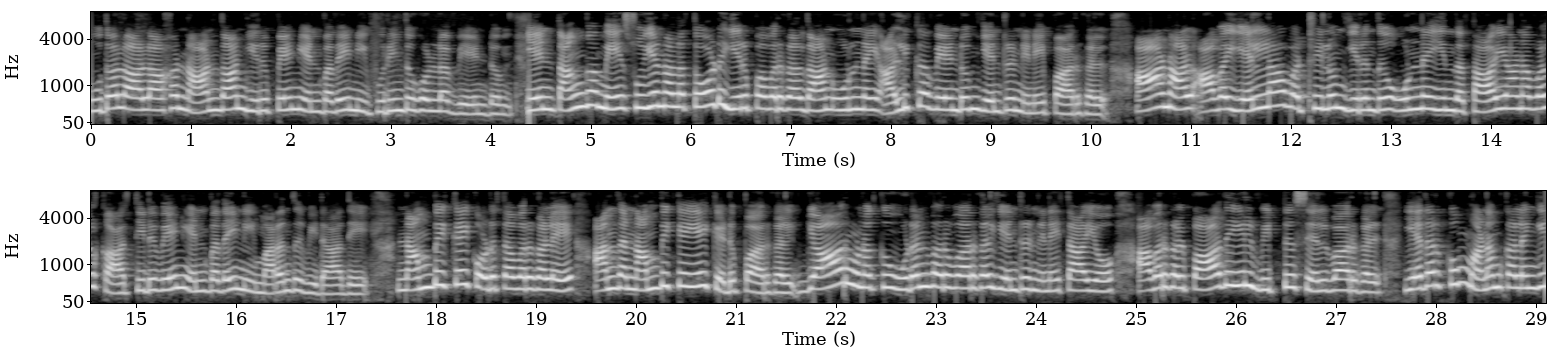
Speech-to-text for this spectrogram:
முதல் ஆளாக நான் தான் இருப்பேன் என்பதை நீ புரிந்து கொள்ள வேண்டும். என் தங்கமே சுயநலத்தோடு இருப்பவர்கள்தான் உன்னை அழிக்க வேண்டும் என்று நினைப்பார்கள். ஆனால் அவை எல்லாவற்றிலும் இருந்து உன்னை இந்த தாயானவள் காத்திடுவேன் என்பதை நீ மறந்து விடாதே நம்பிக்கை கொடுத்தவர்களே அந்த நம்பிக்கையை கெடுப்பார்கள். யார் உனக்கு உடன் வருவார்கள் என்று நினைத்தாயோ? அவர்கள் பாதையில் விட்டு செல்வார்கள். எதற்கும் மனம் கலங்கி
